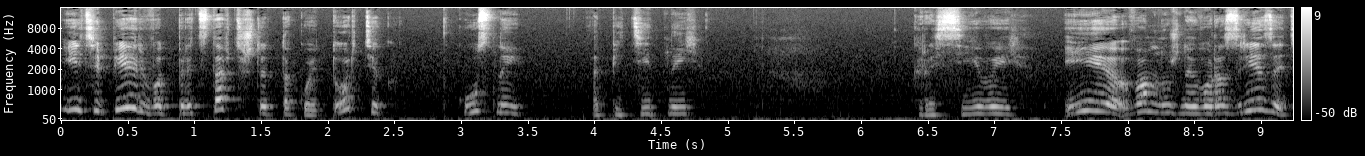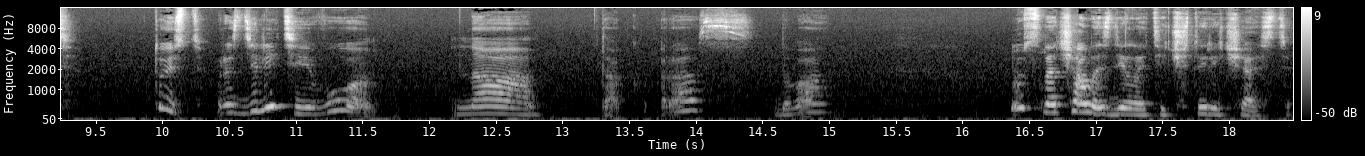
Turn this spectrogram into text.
И теперь вот представьте, что это такой тортик, вкусный, аппетитный, красивый. И вам нужно его разрезать, то есть разделите его на, раз, два, ну, сначала сделайте четыре части.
